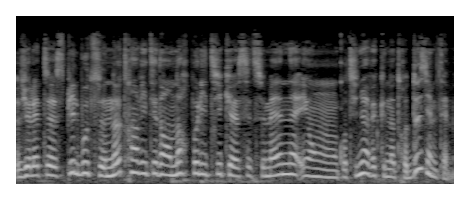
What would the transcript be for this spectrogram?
Violette Spielboots, notre invitée dans Nord Politique cette semaine, et on continue avec notre deuxième thème.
